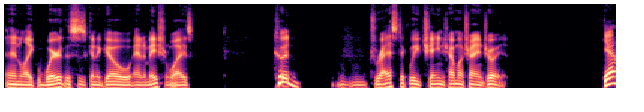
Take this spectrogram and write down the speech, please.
and like where this is going to go animation wise could drastically change how much I enjoy it. Yeah.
